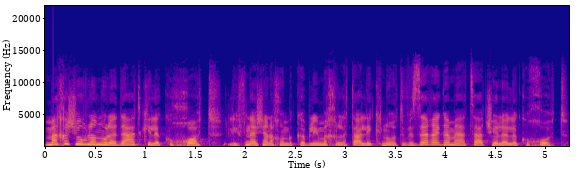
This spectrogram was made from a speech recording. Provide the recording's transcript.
מה חשוב לנו לדעת כלקוחות, לפני שאנחנו מקבלים החלטה לקנות, וזה רגע מהצד של הלקוחות.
